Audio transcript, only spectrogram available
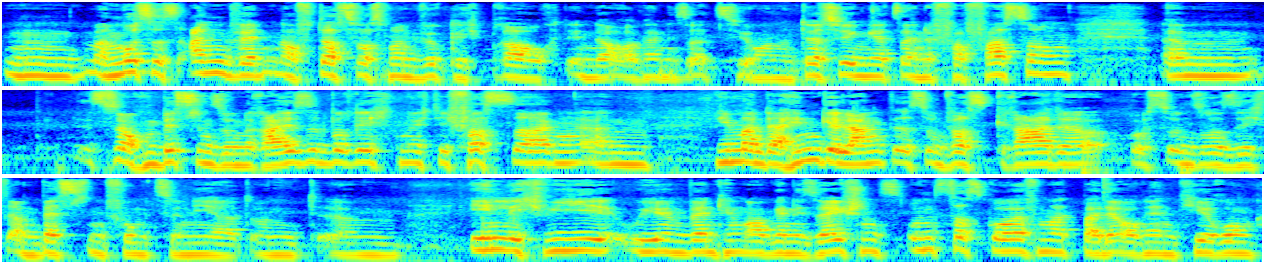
mh, mm, man muss es anwenden auf das, was man wirklich braucht in der Organisation. Und deswegen jetzt eine Verfassung, ähm, ist auch ein bisschen so ein Reisebericht, möchte ich fast sagen, ähm, wie man dahin gelangt ist und was gerade aus unserer Sicht am besten funktioniert. Und ähm, ähnlich wie Reinventing Organizations uns das geholfen hat bei der Orientierung,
